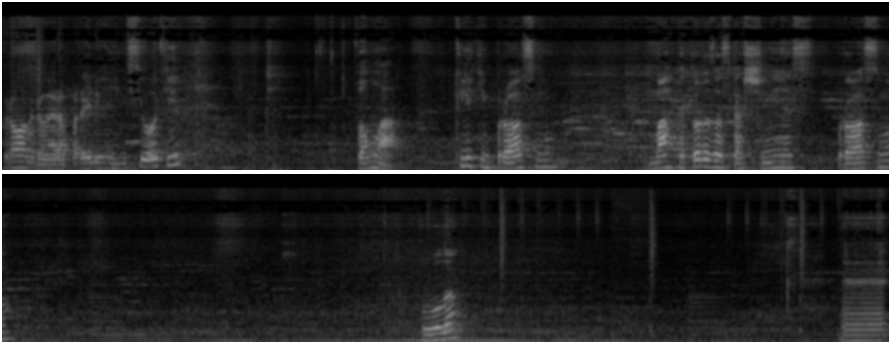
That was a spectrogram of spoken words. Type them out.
Pronto, galera, o aparelho reiniciou aqui. Vamos lá. Clique em próximo. Marca todas as caixinhas. Próximo. Pula. É,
